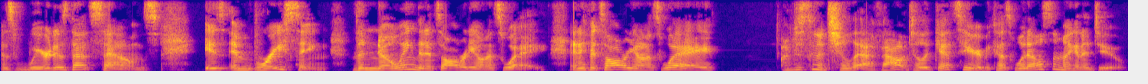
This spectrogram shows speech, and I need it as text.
as weird as that sounds, is embracing the knowing that it's already on its way. And if it's already on its way, I'm just going to chill the F out until it gets here because what else am I going to do?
